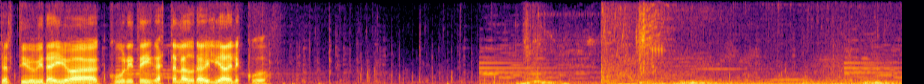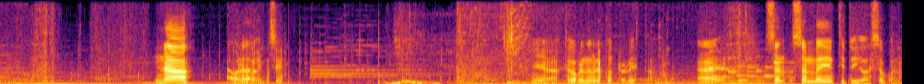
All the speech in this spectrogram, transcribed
yo al tiro hubiera ido a cúbrete y gasta la durabilidad del escudo. No. Ah, bueno, da lo mismo, sí. Tengo que aprenderme los controles esto. Ah, ya. Son, son medio intuitivos, eso es bueno.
